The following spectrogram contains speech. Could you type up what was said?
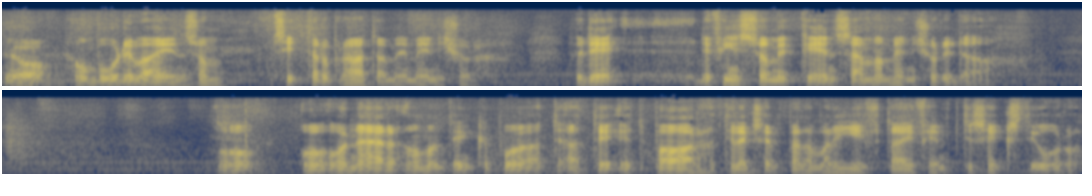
ja. Hon borde vara en som sitter och pratar med människor. För det, det finns så mycket ensamma människor idag. Och, och, och när, om man tänker på att, att ett par till exempel har varit gifta i 50-60 år och,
